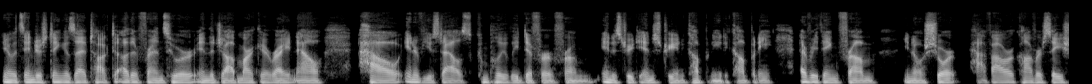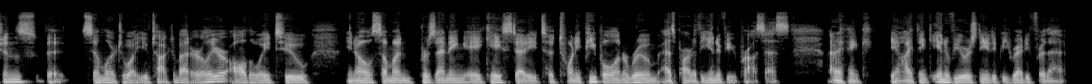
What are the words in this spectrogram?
You know, it's interesting as I've talked to other friends who are in the job market right now, how interview styles completely differ from industry to industry and company to company. Everything from, you know, short half hour conversations that similar to what you've talked about earlier, all the way to, you know, someone presenting a case study to 20 people in a room as part of the interview process. And I think, you know, I think interviewers need to be ready for that.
